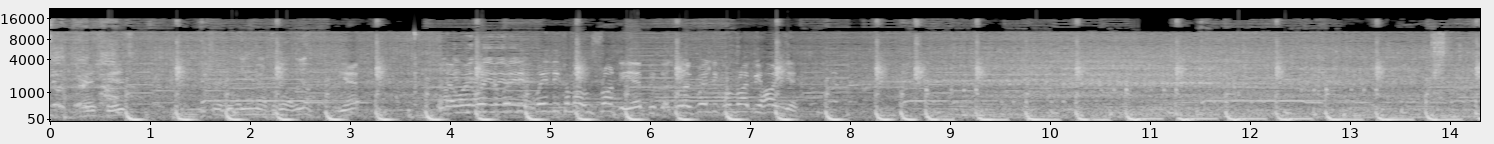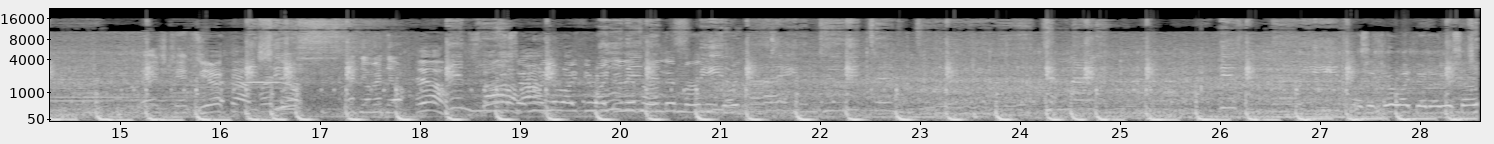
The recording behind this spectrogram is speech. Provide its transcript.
There she is. Yeah. When, they come out in front of you, because like, when they come right behind you. Yeah. Yeah. Right there, right. Yeah. No, you're right, you're right. You're man. music. All right, Dono, you sound.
